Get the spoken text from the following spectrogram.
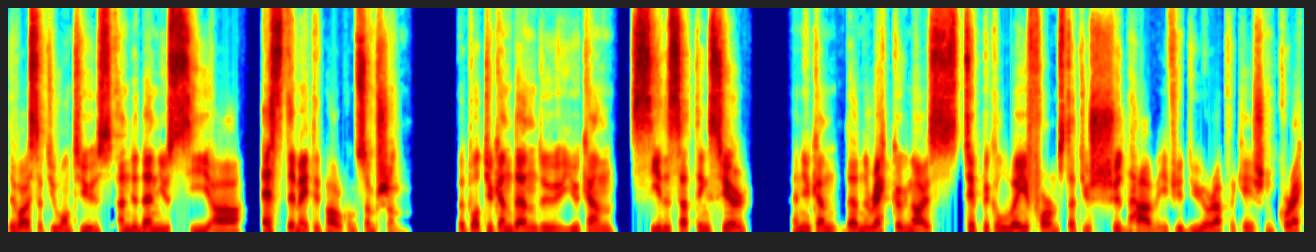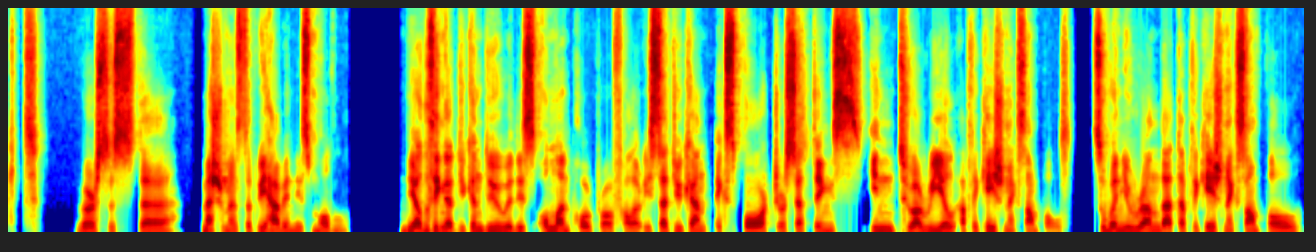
device that you want to use, and then you see a estimated power consumption. But what you can then do, you can see the settings here, and you can then recognize typical waveforms that you should have if you do your application correct versus the measurements that we have in this model. The other thing that you can do with this online power profiler is that you can export your settings into a real application example. So when you run that application example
